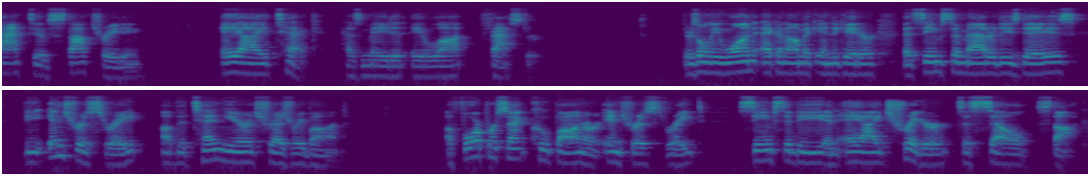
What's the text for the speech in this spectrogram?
active stock trading, AI tech has made it a lot faster. There's only one economic indicator that seems to matter these days the interest rate of the 10 year Treasury bond. A 4% coupon or interest rate seems to be an AI trigger to sell stock.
